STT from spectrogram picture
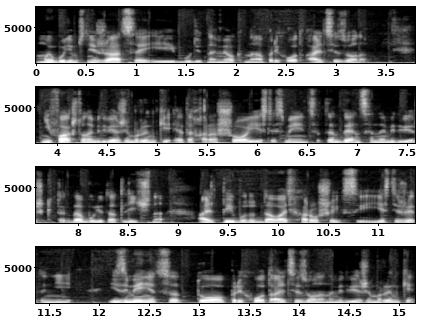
мы будем снижаться и будет намек на приход альт-сезона. Не факт, что на медвежьем рынке это хорошо, если сменится тенденция на медвежке, тогда будет отлично, альты будут давать хорошие иксы. Если же это не изменится, то приход альт-сезона на медвежьем рынке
